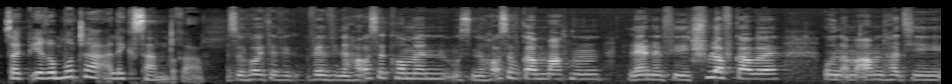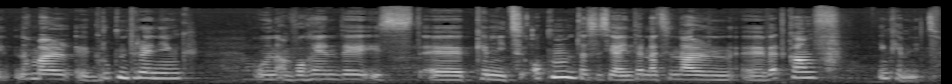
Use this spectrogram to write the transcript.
sagt ihre Mutter Alexandra. Also heute, wenn sie nach Hause kommen, muss sie eine Hausaufgabe machen, lernen für die Schulaufgabe und am Abend hat sie nochmal äh, Gruppentraining und am Wochenende ist äh, Chemnitz Open, das ist ja internationalen äh, Wettkampf in Chemnitz.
